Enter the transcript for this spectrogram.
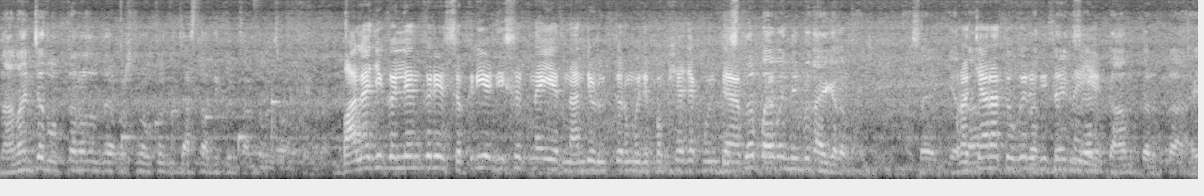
नानांच्याच उत्तराला जर प्रश्न उत्तर दिलं जास्त अधिक चांगलं. बालाजी कल्याणकर हे सक्रिय दिसत नाहीयेत नांदेड उत्तरमध्ये पक्षाच्या कोणत्या पाहिजे नेमकं काय केलं पाहिजे? असं आहे की आता प्रचारात वगैरे दिसत. जण काम करत आहे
